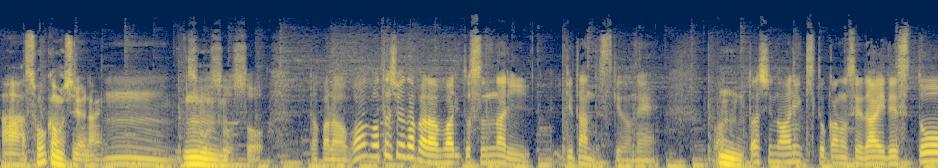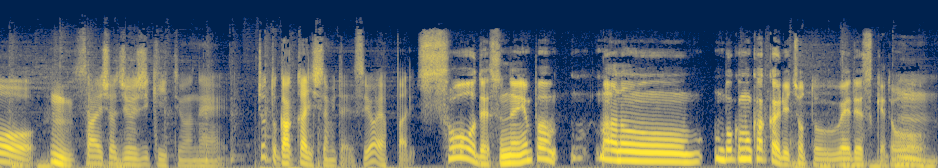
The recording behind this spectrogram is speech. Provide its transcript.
ああそうかもしれなういん、うん。そうそうそう。だから、わ私はだから割とすんなりいけたんですけどね、うん。私の兄貴とかの世代ですと、うん。最初十字キーっていうのはね、ちょっとがっかりしたみたいですよ、やっぱり。そうですね。やっぱまああのー僕も閣下よりちょっと上ですけど、うん。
